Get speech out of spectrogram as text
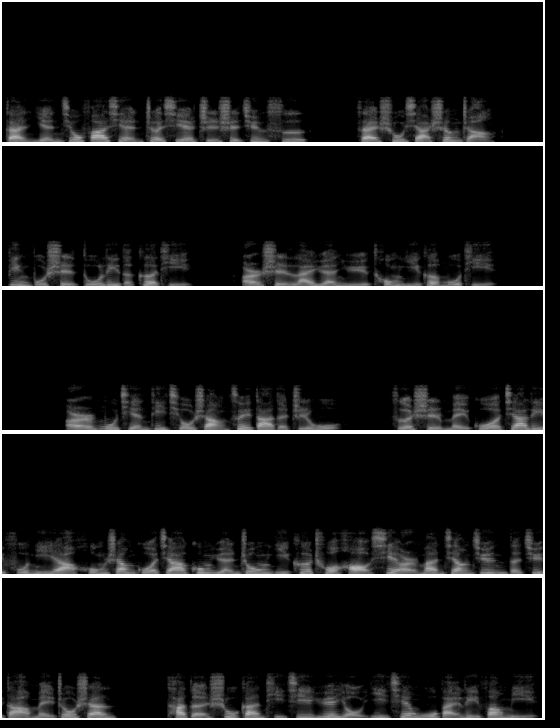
但研究发现这些只是菌丝，在树下生长，并不是独立的个体，而是来源于同一个母体。而目前地球上最大的植物，则是美国加利福尼亚红杉国家公园中一棵绰号谢尔曼将军的巨大美洲杉，它的树干体积约有一千五百立方米。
